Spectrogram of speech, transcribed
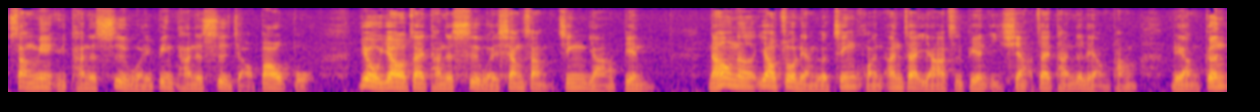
上面与坛的四围并坛的四角包裹，又要在坛的四围镶上金牙边。然后呢，要做两个金环安在牙子边以下，在坛的两旁两根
